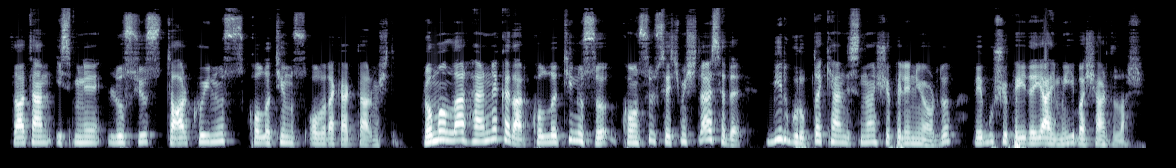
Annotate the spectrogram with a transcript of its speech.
Zaten ismini Lucius Tarquinius Collatinus olarak aktarmıştı. Romalılar her ne kadar Collatinus'u konsül seçmişlerse de bir grupta kendisinden şüpheleniyordu ve bu şüpheyi de yaymayı başardılar.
